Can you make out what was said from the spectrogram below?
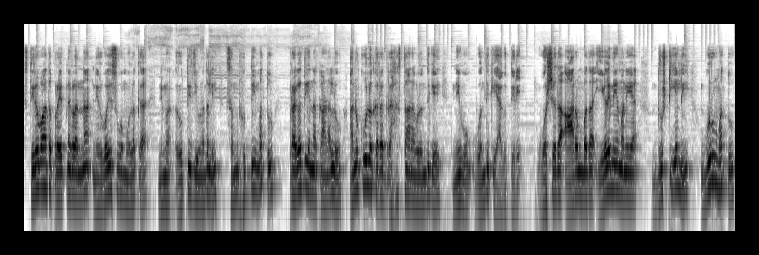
ಸ್ಥಿರವಾದ ಪ್ರಯತ್ನಗಳನ್ನು ನಿರ್ವಹಿಸುವ ಮೂಲಕ ನಿಮ್ಮ ವೃತ್ತಿ ಜೀವನದಲ್ಲಿ ಸಮೃದ್ಧಿ ಮತ್ತು ಪ್ರಗತಿಯನ್ನು ಕಾಣಲು ಅನುಕೂಲಕರ ಗ್ರಹಸ್ಥಾನಗಳೊಂದಿಗೆ ನೀವು ಹೊಂದಿಕೆಯಾಗುತ್ತೀರಿ. ವರ್ಷದ ಆರಂಭದ ಏಳನೇ ಮನೆಯ ದೃಷ್ಟಿಯಲ್ಲಿ ಗುರು ಮತ್ತು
